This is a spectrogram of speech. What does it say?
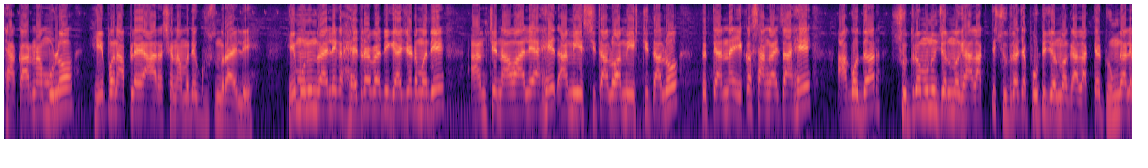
त्या कारणामुळं हे पण आपल्या आरक्षणामध्ये घुसून राहिले. हे म्हणून राहिले का हैदराबादी गॅजेटमध्ये आमचे नावं आले आहेत. आम्ही एस टीत आलो आम्ही एस टीत आलो तर त्यांना एकच सांगायचं आहे अगोदर शूद्र म्हणून जन्म घ्यावा लागते शूद्राच्या पोटी जन्म घ्यावा लागते ढुंगणाले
